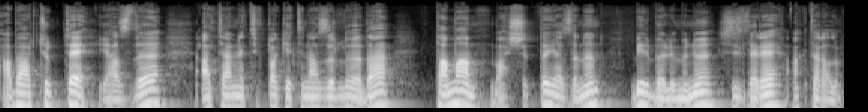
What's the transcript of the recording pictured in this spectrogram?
Habertürk'te yazdığı alternatif paketin hazırlığı da tamam başlıklı yazının bir bölümünü sizlere aktaralım.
